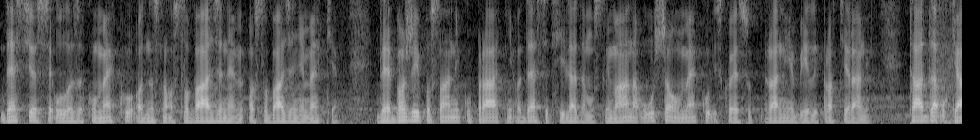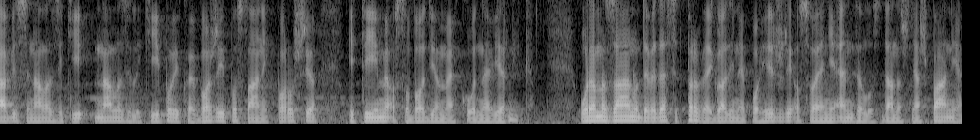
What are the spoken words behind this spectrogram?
desio se ulazak u Meku, odnosno oslobađanje, oslobađanje Meke, gde je Boži poslanik u pratnji od 10.000 muslimana ušao u Meku iz koje su ranije bili protjerani. Tada u Kjabi se nalazi, nalazili kipovi koje je Boži poslanik porušio i time oslobodio Meku od nevjernika. U Ramazanu 1991. godine po Hidžri osvojen je Endelus, današnja Španija,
